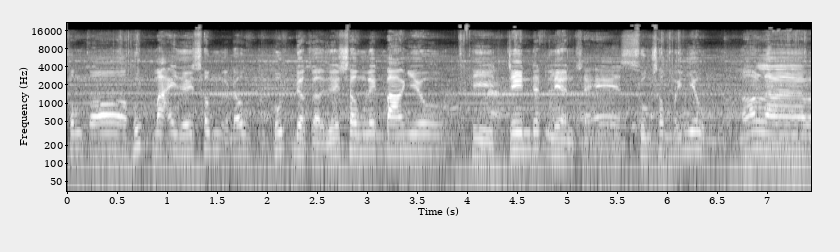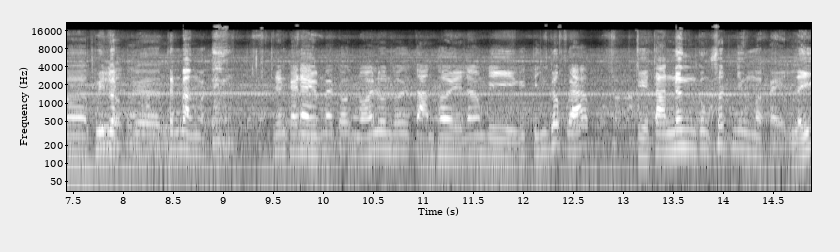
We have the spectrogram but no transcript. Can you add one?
không có hút mãi dưới sông ở đâu. Hút được ở dưới sông lên bao nhiêu thì trên đất liền sẽ xuống sông bấy nhiêu. Nó là ờ, quy luật ờ, cân bằng mà. Nên cái này hôm nay tôi nói luôn thôi tạm thời là vì cái tính gấp gáp thì ta nâng công suất nhưng mà phải lấy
